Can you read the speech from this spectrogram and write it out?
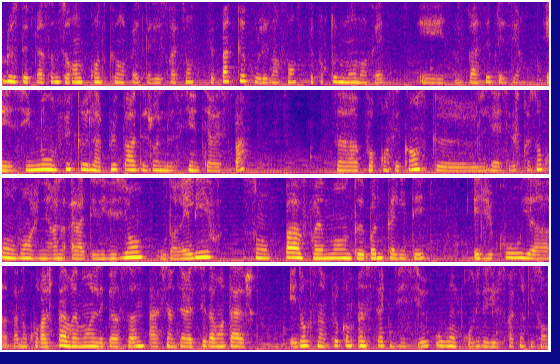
Plus de personnes se rendent compte que en fait l'illustration c'est pas que pour les enfants, c'est pour tout le monde en fait. Et ça me fait assez plaisir. Et sinon, vu que la plupart des gens ne s'y intéressent pas, ça a pour conséquence que les illustrations qu'on voit en général à la télévision ou dans les livres sont pas vraiment de bonne qualité et du coup y a, ça n'encourage pas vraiment les personnes à s'y intéresser davantage. Et donc c'est un peu comme un cercle vicieux où on produit des illustrations qui sont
